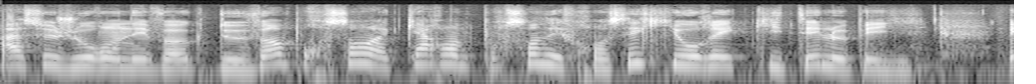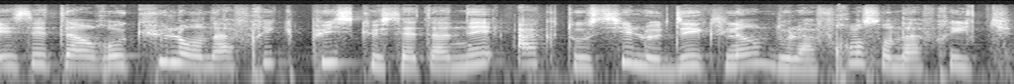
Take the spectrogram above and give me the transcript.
À ce jour, on évoque de 20% à 40% des Français qui auraient quitté le pays. Et c'est un recul en Afrique puisque cette année acte aussi le déclin de la France en Afrique.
